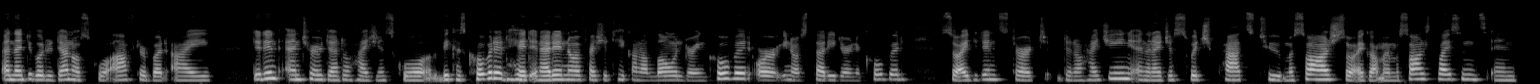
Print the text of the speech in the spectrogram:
and then to go to dental school after. But I didn't enter dental hygiene school because COVID had hit, and I didn't know if I should take on a loan during COVID or you know study during the COVID. So I didn't start dental hygiene, and then I just switched paths to massage. So I got my massage license in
